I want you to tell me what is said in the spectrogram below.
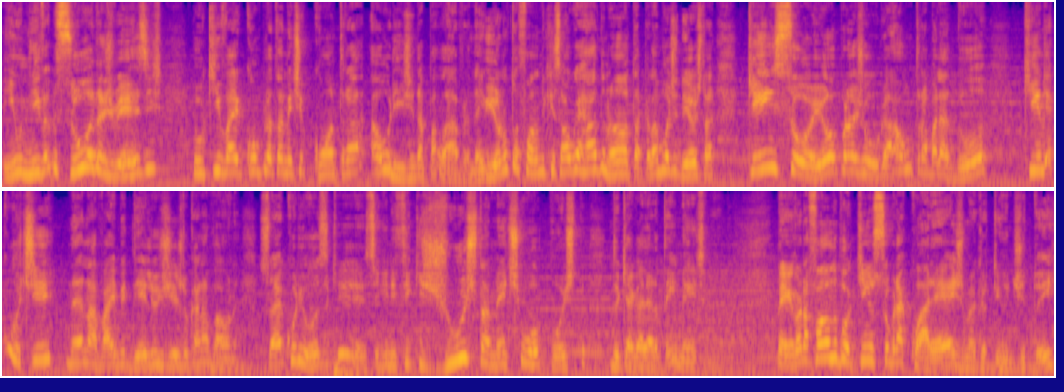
em um nível absurdo às vezes, o que vai completamente contra a origem da palavra, né? E eu não tô falando que isso é algo errado não, tá? Pelo amor de Deus, tá? Quem sou eu para julgar um trabalhador que quer curtir, né, na vibe dele os dias do carnaval, né? Só é curioso que signifique justamente o oposto do que a galera tem em mente, né? Bem, agora falando um pouquinho sobre a quaresma que eu tenho dito aí.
